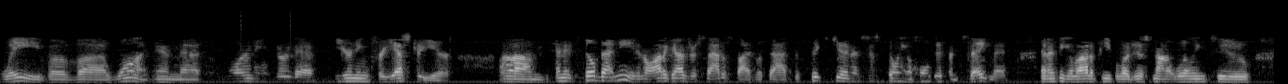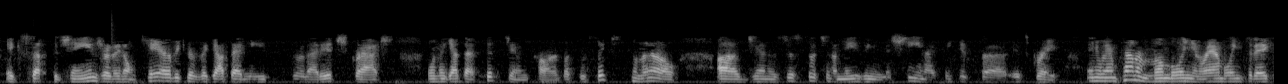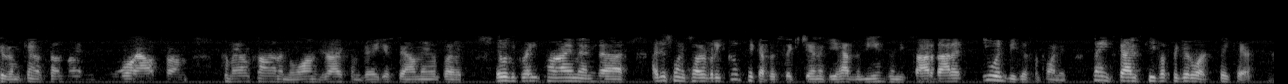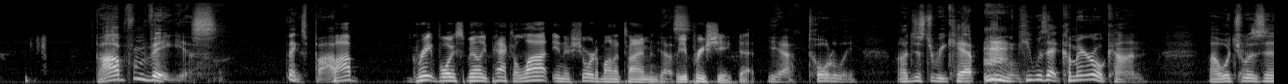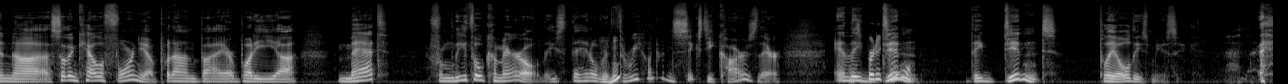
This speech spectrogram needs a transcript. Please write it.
wave of uh, want and that learning or that yearning for yesteryear. Um, and it filled that need, and a lot of guys are satisfied with that. The sixth gen is just filling a whole different segment, and I think a lot of people are just not willing to accept the change, or they don't care because they got that need or that itch scratched when they got that fifth gen car. But the sixth Camaro uh, gen is just such an amazing machine. I think it's uh, it's great. Anyway, I'm kind of mumbling and rambling today because I'm kind of sunlight and wore out from CamaroCon and the long drive from Vegas down there, but it was a great time, and uh, I just want to tell everybody, go pick up a six gen if you have the means and you thought about it. You wouldn't be disappointed. Thanks, guys. Keep up the good work. Take care. Bob from Vegas. Thanks, Bob. Bob, great voicemail. You packed a lot in a short amount of time, and Yes. we appreciate that. Yeah, totally. Uh, just to recap, he was at CamaroCon, uh, which was in uh, Southern California, put on by our buddy uh, Matt from Lethal Camaro. They, they had over 360 cars there, and Mm-hmm. That's they didn't. They didn't play oldies music.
